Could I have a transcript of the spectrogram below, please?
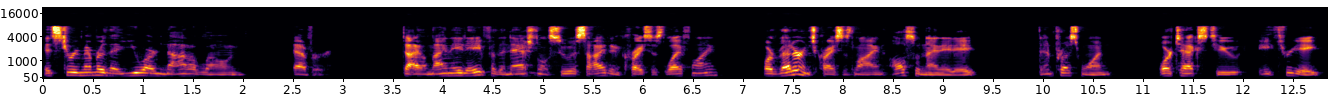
it's to remember that you are not alone ever. Dial 988 for the National Suicide and Crisis Lifeline or Veterans Crisis Line, also 988, then press 1 or text to 838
